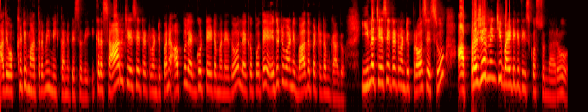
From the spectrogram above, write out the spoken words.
అది ఒక్కటి మాత్రమే మీకు కనిపిస్తుంది. ఇక్కడ సారు చేసేటటువంటి పని అప్పులు ఎగ్గొట్టేయడం అనేదో లేకపోతే ఎదుటివాడిని బాధ పెట్టడం కాదు. ఈయన చేసేటటువంటి ప్రాసెస్ ఆ ప్రెషర్ నుంచి బయటికి తీసుకొస్తున్నారు.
